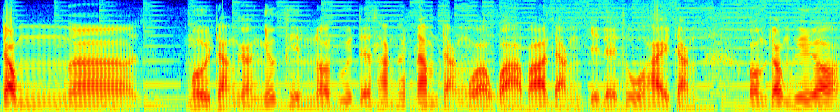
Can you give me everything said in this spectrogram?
trong à, uh, 10 trận gần nhất thì Norwich đã thắng hết 5 trận và hòa 3 trận chỉ để thua hai trận còn trong khi đó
